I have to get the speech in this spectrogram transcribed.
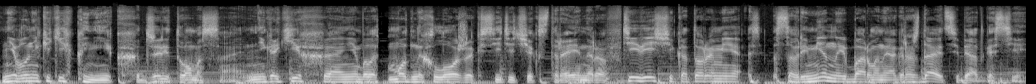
Не было никаких книг Джерри Томаса. Никаких э, не было модных ложек, ситичек, стрейнеров. Те вещи, которыми современные бармены ограждают себя от гостей.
